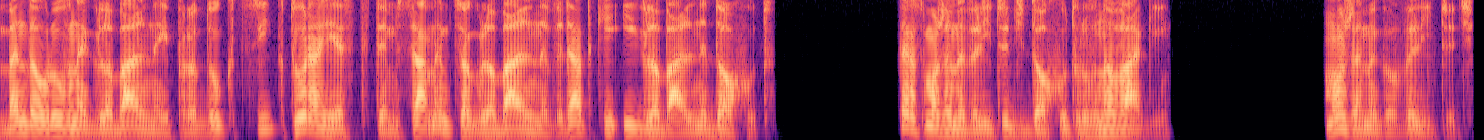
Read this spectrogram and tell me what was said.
będą równe globalnej produkcji, która jest tym samym, co globalne wydatki i globalny dochód. Teraz możemy wyliczyć dochód równowagi. Możemy go wyliczyć.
